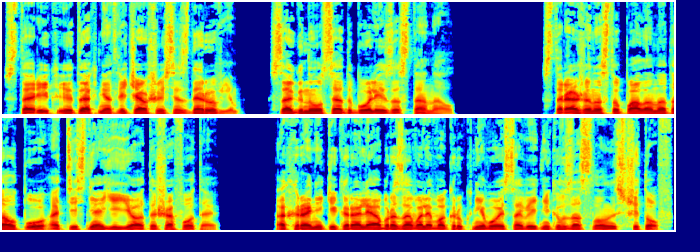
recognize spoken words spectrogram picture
Старик, и так не отличавшийся здоровьем, согнулся от боли и застонал. Стража наступала на толпу, оттесняя ее от эшафота. Охранники короля образовали вокруг него и советников заслон из щитов.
